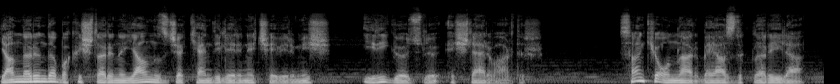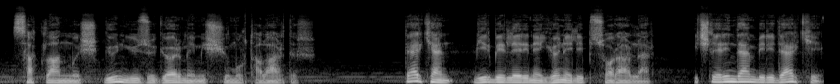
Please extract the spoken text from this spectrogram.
Yanlarında bakışlarını yalnızca kendilerine çevirmiş, iri gözlü eşler vardır. Sanki onlar beyazlıklarıyla saklanmış, gün yüzü görmemiş yumurtalardır. Derken birbirlerine yönelip sorarlar. İçlerinden biri der ki,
